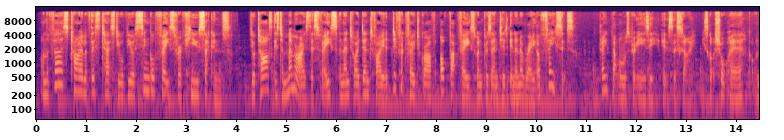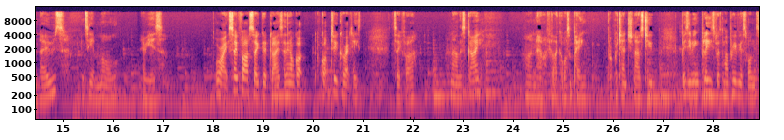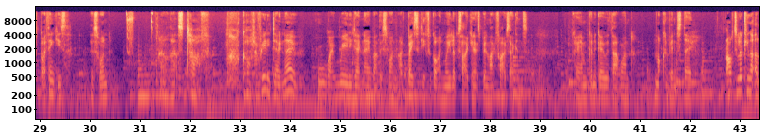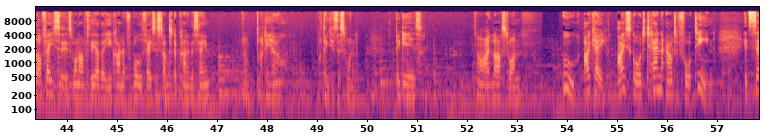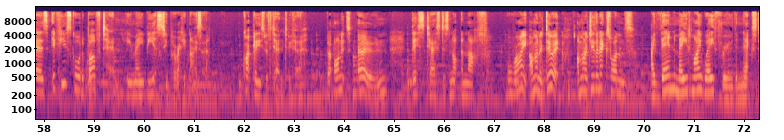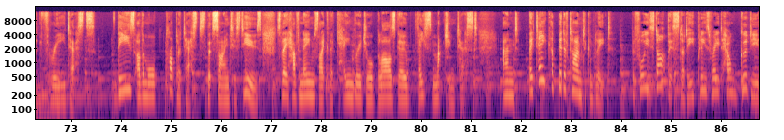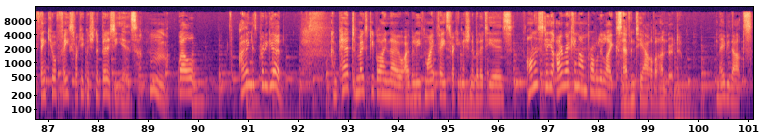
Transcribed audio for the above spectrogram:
On the first trial of this test, you will view a single face for a few seconds. Your task is to memorise this face and then to identify a different photograph of that face when presented in an array of faces. Okay, that one was pretty easy. It's this guy. He's got short hair, got a nose. I can see a mole. There he is. All right, so far so good, guys. I think I've got I've got two correctly so far. Now this guy. Oh no, I feel like I wasn't paying proper attention. I was too busy being pleased with my previous ones, but I think he's this one. Oh, that's tough. Oh god, I really don't know. Oh, I really don't know about this one. I've basically forgotten what he looks like, and it's been like five seconds. Okay, I'm gonna go with that one. Not convinced though. After looking at a lot of faces, one after the other, you kind of all the faces start to look kind of the same. Oh, bloody hell. I think it's this one. Big ears. Alright, last one. Ooh, okay. I scored 10 out of 14. It says if you scored above 10, you may be a super recognizer. I'm quite pleased with 10, to be fair. But on its own, this test is not enough. Alright, I'm gonna do it. I'm gonna do the next ones. I then made my way through the next three tests. These are the more proper tests that scientists use, so they have names like the Cambridge or Glasgow face matching test, and they take a bit of time to complete. Before you start this study, please rate how good you think your face recognition ability is. Hmm, well, I think it's pretty good. Compared to most people I know, I believe my face recognition ability is. Honestly, I reckon I'm probably like 70 out of 100. Maybe that's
